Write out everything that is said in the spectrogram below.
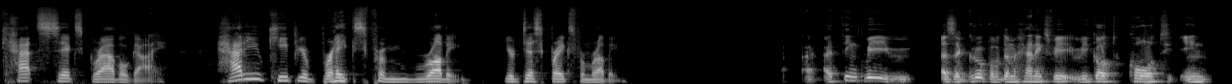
cat 6 gravel guy, how do you keep your brakes from rubbing, your disc brakes from rubbing? I think we, as a group of the mechanics, we, we got caught in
